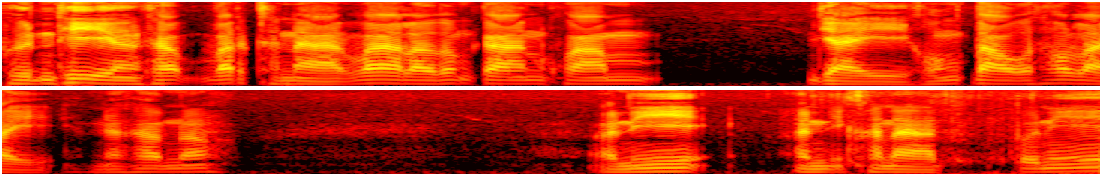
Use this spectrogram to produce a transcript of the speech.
พื้นที่นะครับ วัดขนาดว่าเราต้องการความใหญ่ของเตาเท่าไหร่นะครับเนาะอันนี้อันนี้ขนาดตัวนี้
